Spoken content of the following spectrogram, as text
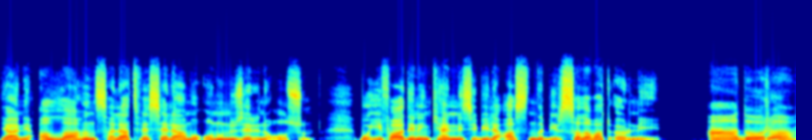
Yani Allah'ın salat ve selamı onun üzerine olsun. Bu ifadenin kendisi bile aslında bir salavat örneği. Aa doğru.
